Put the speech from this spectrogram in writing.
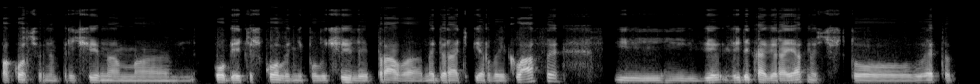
по косвенным причинам э, обе эти школы не получили права набирать первые классы, и велика вероятность, что этот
